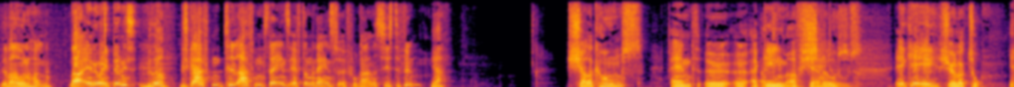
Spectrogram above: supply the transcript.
Det er meget underholdende. Nå, anyway, Dennis, Videre. vi skal aften, til aftensdagens eftermiddagens øh, programmet sidste film. Ja. Sherlock Holmes and uh, uh, A, Game, Game of, of Shadows. Shadows. A.k.a. Sherlock 2.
